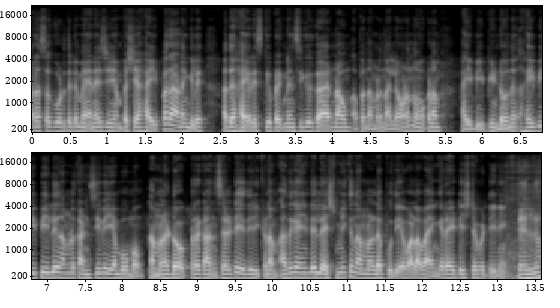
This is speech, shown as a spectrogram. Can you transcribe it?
ആർ എസ് ഒക്കെ കൊടുത്തിട്ട് മാനേജ് ചെയ്യാം. പക്ഷേ ഹൈപ്പർ ആണെങ്കിൽ അത് ഹൈ റിസ്ക് പ്രഗ്നൻസിക്ക് കാരണമാവും. അപ്പോൾ നമ്മൾ നല്ലോണം നോക്കണം. ഹൈ ബി പി ഉണ്ടോയെന്ന് ഹൈ ബി പിയിൽ നമ്മൾ കൺസീവ് ചെയ്യാൻ പോകുമ്പോൾ നമ്മൾ ഡോക്ടറെ കൺസൾട്ട് ചെയ്തിരിക്കണം അത് കഴിഞ്ഞിട്ട് ലക്ഷ്മിക്ക് നമ്മളുടെ പുതിയ വള ഭയങ്കരമായിട്ട് ഇഷ്ടപ്പെട്ടിന് പെല്ലോ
